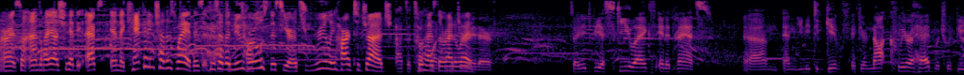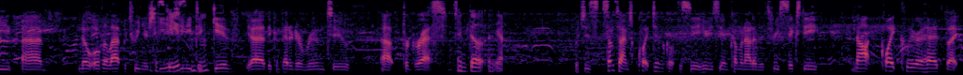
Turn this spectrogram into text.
All right, so Andrea, she had the X, and they can't get each other's way. These, these are the new tough, rules this year. It's really hard to judge who has the right of way. There. So you need to be a ski length in advance. Um, and you need to give, if you're not clear ahead, which would be um, no overlap between your skis, skis, you need mm-hmm. to give uh, the competitor room to uh, progress. And go, yeah. Which is sometimes quite difficult to see. Here you see him coming out of the 360, not quite clear ahead, but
